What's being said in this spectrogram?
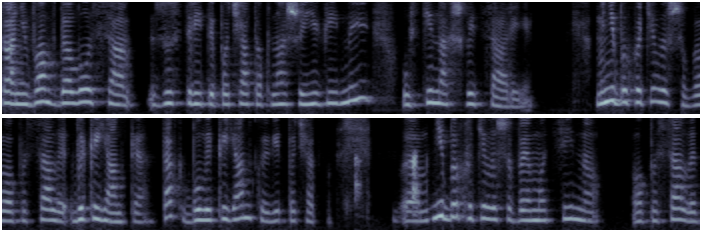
Таню, вам вдалося зустріти початок нашої війни у стінах Швейцарії. Мені би хотілося, щоб ви описали, ви киянки, так? Були киянкою від початку. Е, Мені би хотілося, щоб ви емоційно описали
